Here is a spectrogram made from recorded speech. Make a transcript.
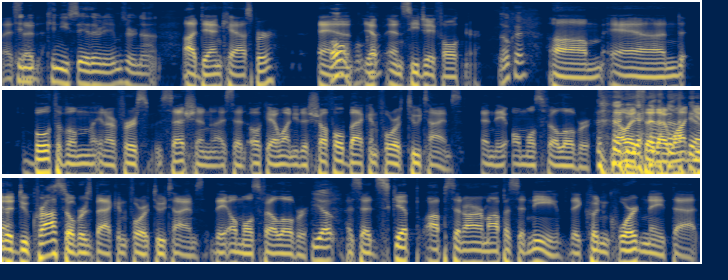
I Can said, you, can you say their names or not? uh, Dan Casper, and Oh, okay. yep, and CJ Faulkner. Okay. Um, and both of them in our first session, I said, "Okay, I want you to shuffle back and forth two times," and they almost fell over. Now I said, "I want yeah. you to do crossovers back and forth two times." They almost fell over. Yep. I said, "Skip opposite arm, opposite knee." They couldn't coordinate that.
